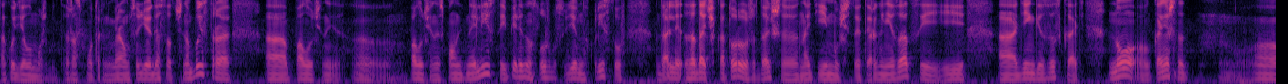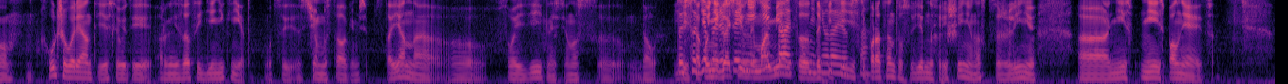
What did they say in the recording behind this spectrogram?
такое дело может быть рассмотрено мировым судьей достаточно быстро, э, получен, э, получен исполнительный лист и передан в службу судебных приставов, далее, задача которой уже дальше найти имущество этой организации и э, деньги взыскать. Но, конечно, худший вариант, если у этой организации денег нет. Вот с чем мы сталкиваемся постоянно в своей деятельности. У нас да, То есть, такой негативный момент. Есть, да, до 50% судебных решений у нас, к сожалению, не, не исполняется.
